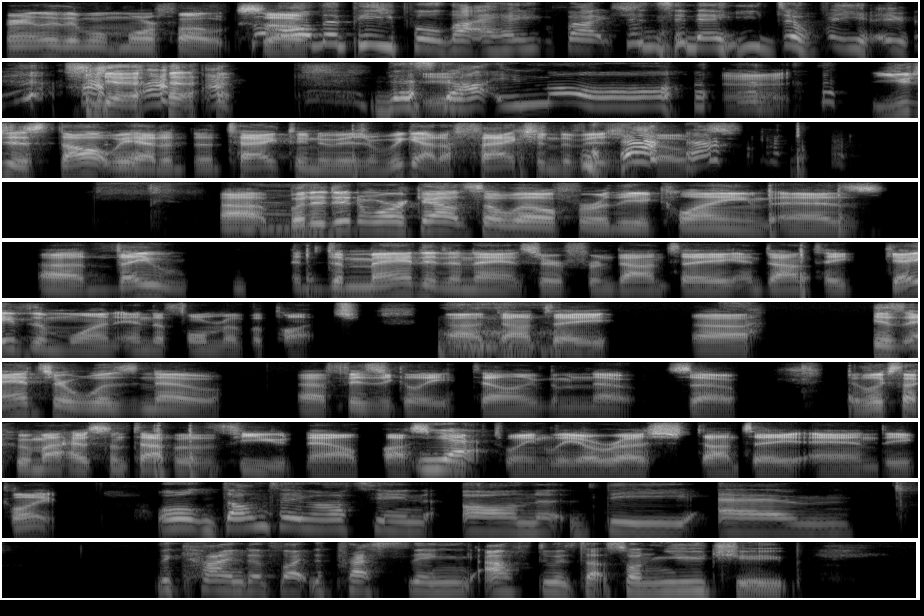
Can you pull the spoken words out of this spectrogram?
apparently they want more folks. For So all the people that hate factions in AEW, yeah, they're starting more. You just thought we had a, a tag team division. We got a faction division, folks. Uh, but it didn't work out so well for the acclaimed as uh, they demanded an answer from Dante, and Dante gave them one in the form of a punch. Uh, Dante, uh, his answer was no, uh, physically telling them no. So it looks like we might have some type of feud now, possibly Yeah. between Lio Rush, Dante, and the Acclaim. Well, Dante Martin on the um the kind of like the press thing afterwards that's on YouTube.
